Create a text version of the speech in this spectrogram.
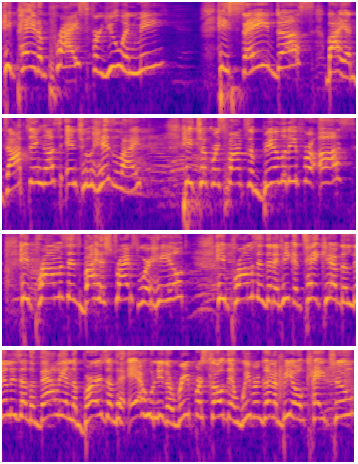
He paid a price for you and me. He saved us by adopting us into his life. He took responsibility for us. He promises by his stripes we're healed. He promises that if he could take care of the lilies of the valley and the birds of the air who neither reap or sow, then we were going to be okay too.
